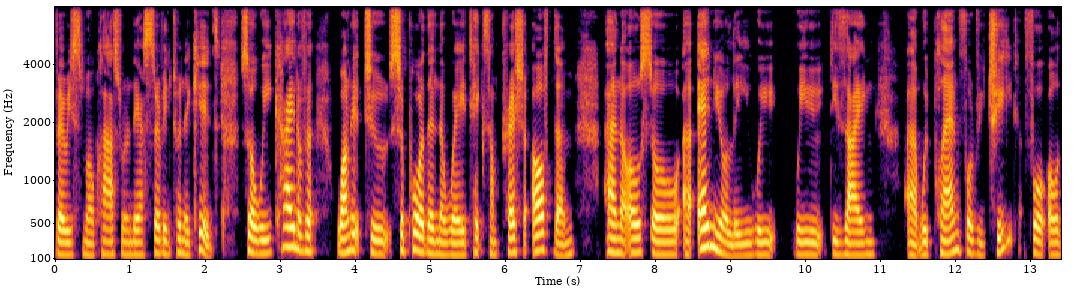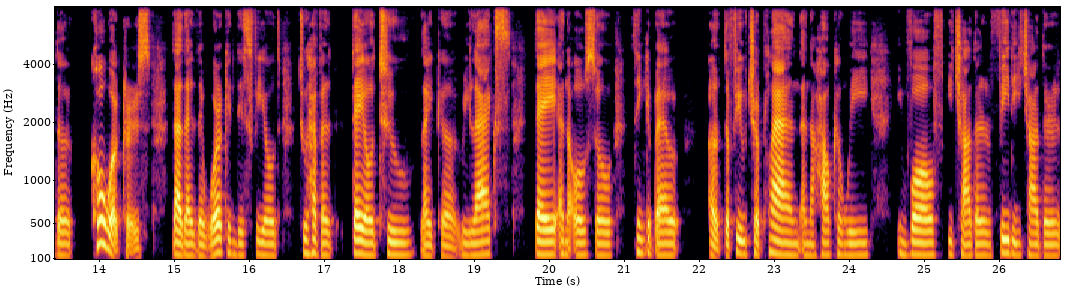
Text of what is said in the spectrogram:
very small classroom they are serving 20 kids. So we kind of uh, wanted to support them in a way take some pressure off them and also uh, annually we we design uh, we plan for retreat for all the co-workers that, that they work in this field to have a day or two like a relax day and also think about uh, the future plan and how can we involve each other feed each other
